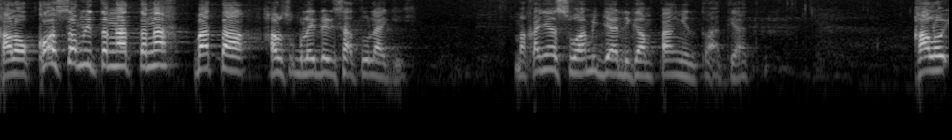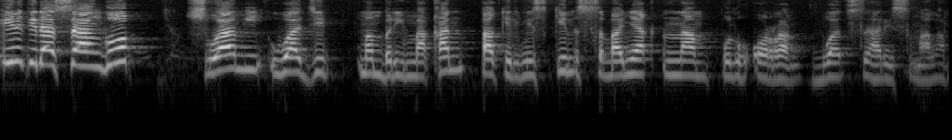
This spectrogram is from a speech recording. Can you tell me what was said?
kalau kosong di tengah-tengah batal harus mulai dari satu lagi. Makanya suami jangan digampangin tuh hati-hati. Kalau ini tidak sanggup, suami wajib memberi makan fakir miskin sebanyak 60 orang buat sehari semalam.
